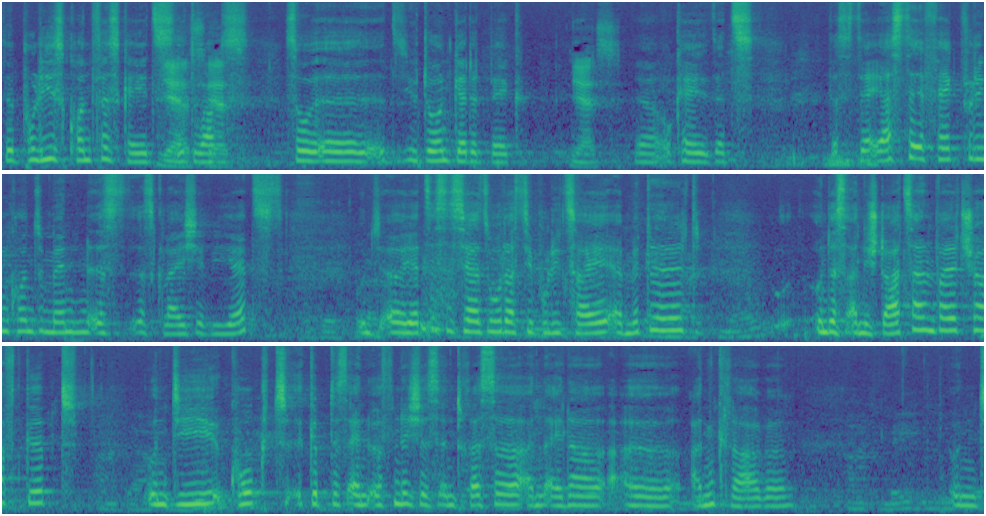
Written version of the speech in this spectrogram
the, police confiscates yes, the drugs, yes. So uh, you don't get it back. Yes. Ja, okay, that's, das ist der erste Effekt für den Konsumenten ist das gleiche wie jetzt. Und äh, jetzt ist es ja so, dass die Polizei ermittelt und es an die Staatsanwaltschaft gibt und die guckt, gibt es ein öffentliches Interesse an einer äh, Anklage. Und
